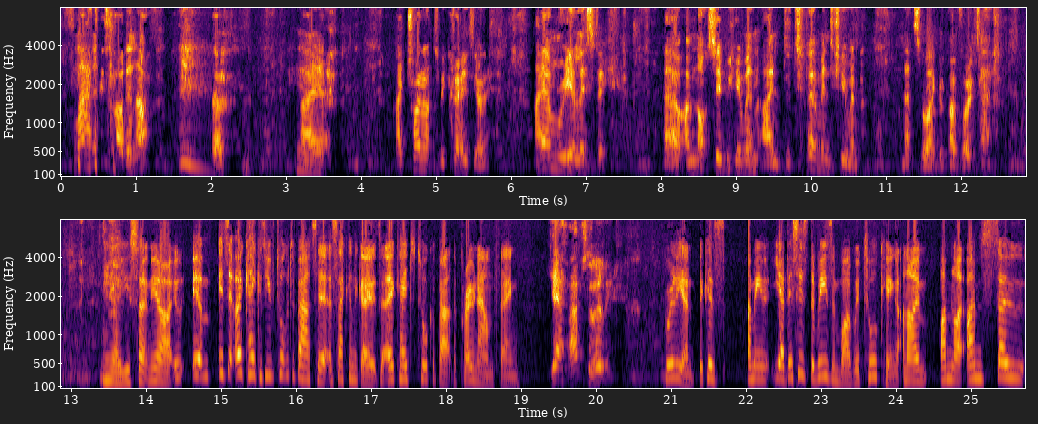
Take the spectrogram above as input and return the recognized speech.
Flat is hard enough. So I, uh, I try not to be crazy on it. I am realistic. Uh, I'm not superhuman. I'm determined human. That's what I, I've worked out. Yeah, you certainly are. Um, Is it okay? Because you've talked about it a second ago. Is it okay to talk about the pronoun thing? Yes, absolutely. Brilliant. Because I mean, yeah, this is the reason why we're talking, and I'm, I'm like, I'm so.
